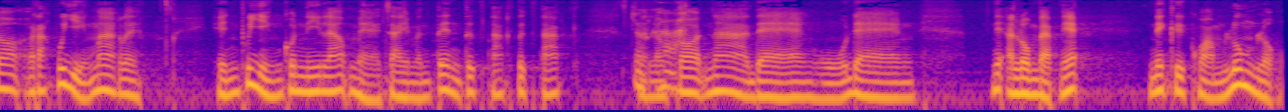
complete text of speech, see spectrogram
ก็รักผู้หญิงมากเลย เห็นผู้หญิงคนนี้แล้วแหมใจมันเต้นตึกตัก ตึกตัก แล้วก็หน้าแดง หูแดง นี่อารมณ์แบบเนี้ยนี่คือความลุ่มหลง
